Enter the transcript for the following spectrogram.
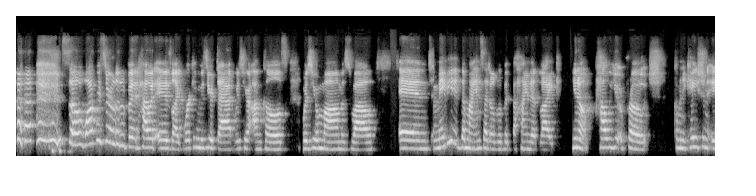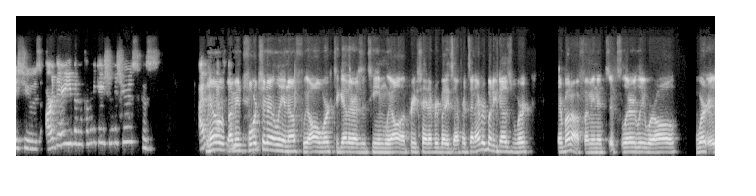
so walk me through a little bit how it is like working with your dad, with your uncles, with your mom as well. And maybe the mindset a little bit behind it, like, you know, how you approach communication issues. Are there even communication issues? Because I no, I mean, fortunately enough, we all work together as a team. We all appreciate everybody's efforts, and everybody does work their butt off. I mean, it's it's literally we're all we're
